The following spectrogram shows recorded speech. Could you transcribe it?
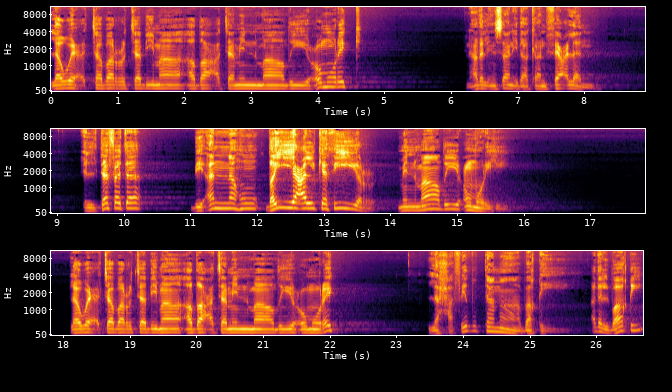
لو اعتبرت بما أضعت من ماضي عمرك إن هذا الإنسان إذا كان فعلا التفت بأنه ضيع الكثير من ماضي عمره. لو اعتبرت بما أضعت من ماضي عمرك لحفظت ما بقي. هذا الباقي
